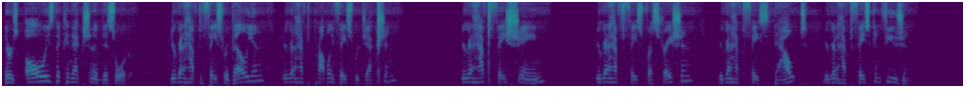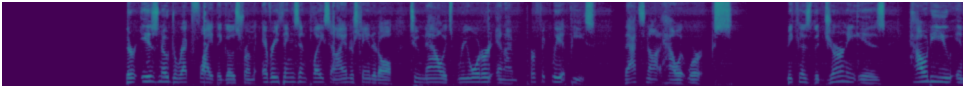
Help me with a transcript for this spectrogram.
There's always the connection of disorder. You're going to have to face rebellion. You're going to have to probably face rejection. You're going to have to face shame. You're going to have to face frustration. You're going to have to face doubt. You're going to have to face confusion. There is no direct flight that goes from everything's in place and I understand it all to now it's reordered and I'm perfectly at peace. That's not how it works. Because the journey is how do you, in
